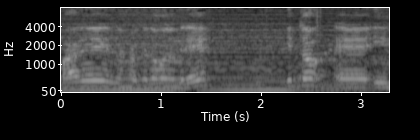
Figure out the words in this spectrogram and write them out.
Vale, no sé lo que luego lo miré. Esto, eh.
